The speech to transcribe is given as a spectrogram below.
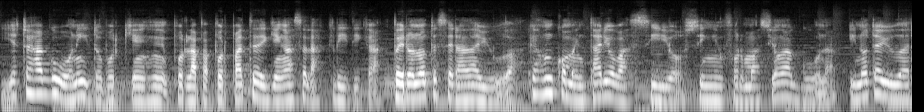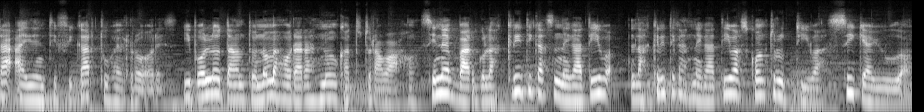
y esto es algo bonito por, quien, por, la, por parte de quien hace las críticas, pero no te será de ayuda. Es un comentario vacío, sin información alguna, y no te ayudará a identificar tus errores, y por lo tanto no mejorarás nunca tu trabajo. Sin embargo, las críticas negativas, las críticas negativas constructivas sí que ayudan.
